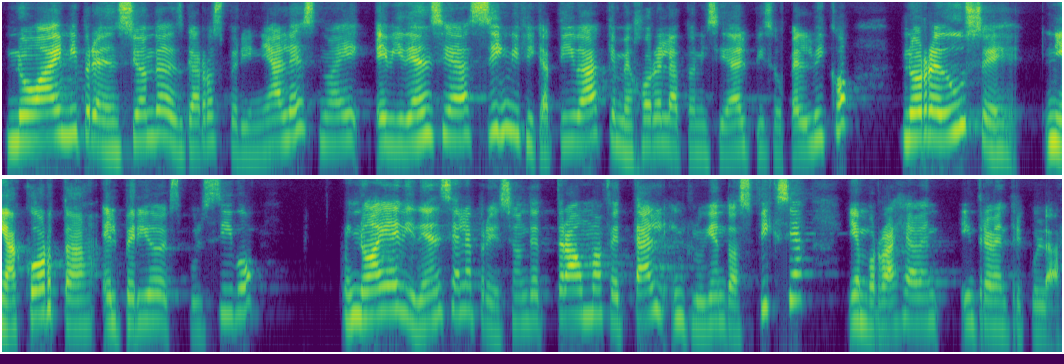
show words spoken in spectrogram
No hay ni prevención de desgarros perineales, no hay evidencia significativa que mejore la tonicidad del piso pélvico, no reduce ni acorta el periodo expulsivo, no hay evidencia en la prevención de trauma fetal, incluyendo asfixia y hemorragia intraventricular.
